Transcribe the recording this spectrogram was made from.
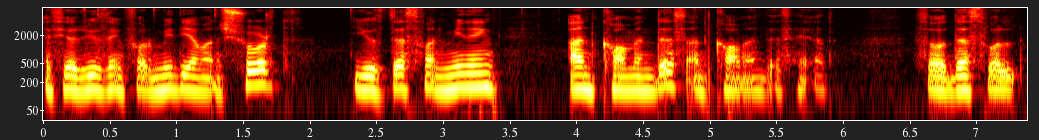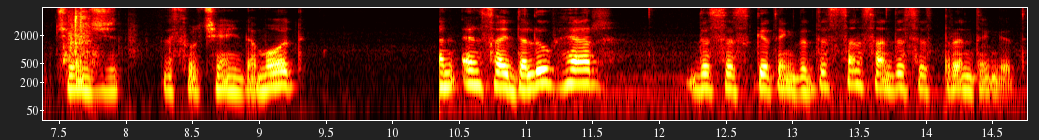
If you're using for medium and short use this one meaning uncomment this and comment this here. So this will change this will change the mode. And inside the loop here this is getting the distance and this is printing it.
